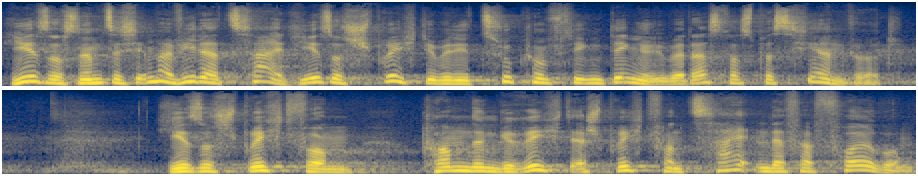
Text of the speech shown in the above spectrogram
Jesus nimmt sich immer wieder Zeit. Jesus spricht über die zukünftigen Dinge, über das, was passieren wird. Jesus spricht vom kommenden Gericht, er spricht von Zeiten der Verfolgung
